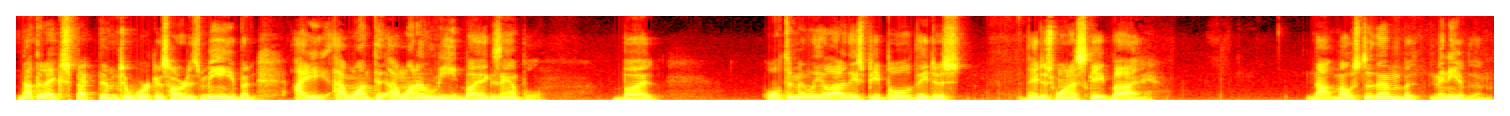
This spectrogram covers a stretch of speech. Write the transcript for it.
not that I expect them to work as hard as me, but I I want the I want to lead by example. But ultimately a lot of these people they just they just want to skate by. Not most of them, but many of them.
